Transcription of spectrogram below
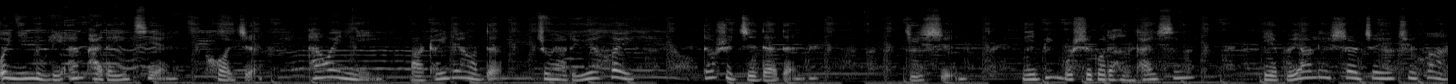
为你努力安排的一切，或者他为你而推掉的重要的约会，都是值得的。即使你并不是过得很开心，也不要吝啬这一句话。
